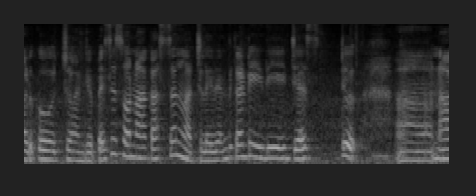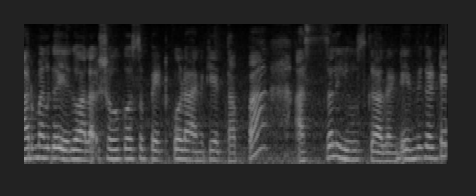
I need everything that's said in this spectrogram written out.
పడుకోవచ్చు అని చెప్పేసి. సో నాకు అస్సలు నచ్చలేదు. ఎందుకంటే ఇది జస్ట్ నార్మల్గా ఏదో అలా షో కోసం పెట్టుకోవడానికే తప్ప అస్సలు యూస్ కాదండి. ఎందుకంటే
